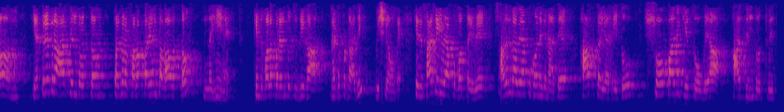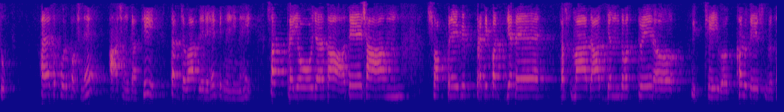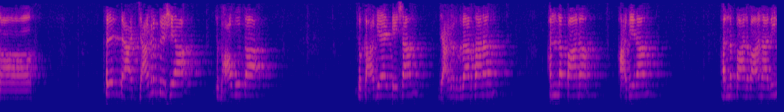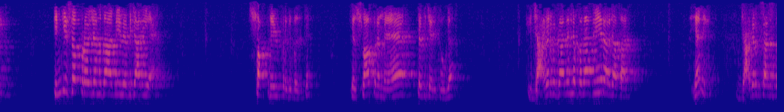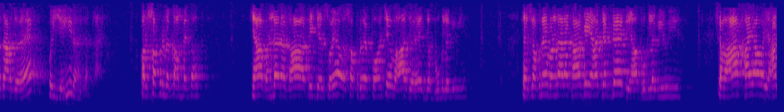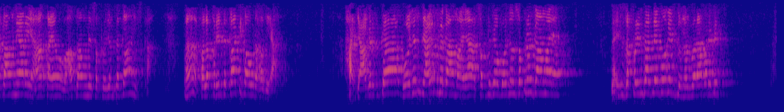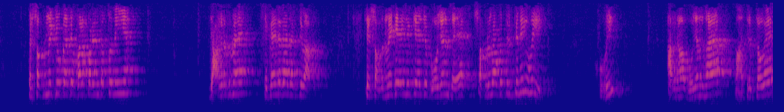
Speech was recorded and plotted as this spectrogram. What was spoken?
यत्र यत्र आद्यंतवत्व फल पर्यंत अभावत्व नहीं है। किंतु फल पर्यंत दिखा घटपट आदि विषयों में। यदि साध्य के व्यापक होते हुए साधन का व्यापक होने के नाते आपका यह हेतु सोपाधिक हेतु हो गया, आद्यंतवत्व हेतु। ऐसा पूर्व पक्ष ने आशंका की, तब जवाब दे रहे कि नहीं नहीं। सब प्रयोजनता तेषाम स्वप्ने भी प्रतिपद्यते तस्माद्यंतवत्व मिथ्यव खलु ते स्मृता। जागृत दृश्या जो भावभूता जो कहा गया है तेषाम जागृत पदार्थानाम अन्नपान आदि नाम अन्नपान वाहन आदि, इनकी सब प्रयोजनता भी व्यभिचारी है। स्वप्न भी प्रतिबद्ध है। ये स्वप्न में व्यभिचरित हो गया। कि जागृत कालीन पदार्थ यही रह जाता है। यानी जागृत कालीन पदार्थ जो है, वो यही रह जाता है। और स्वप्न में काम में था यहाँ भंडारा खा पी के सोया और स्वप्न में पहुँचे, वहाँ जो है एकदम भूख लगी हुई है। सपने में भंडारा खा के यहाँ जग गए तो यहाँ भूख लगी हुई है। सब वहाँ खाया हुआ यहाँ काम नहीं आ रहा, यहाँ खाया हो वहाँ काम नहीं, सब पर्यंत कहा इसका। हाँ फल पर्यंत का टिकाऊ रह गया। हाँ जागृत का भोजन, जागृत में काम आया। स्वप्न का भोजन स्वप्न में काम आया। वैसे सब पर्यंत देखोगे तो दोनों बराबर है फिर। फिर स्वप्न में क्यों कहते फल पर्यंत तो नहीं है? जागृत में है ये कैसे कह सकते हो आप। ये स्वप्न में के जो भोजन से स्वप्न में आपको तृप्ति नहीं हुई? हुई? आपने वहाँ भोजन खाया, वहाँ तृप्त हो गए।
